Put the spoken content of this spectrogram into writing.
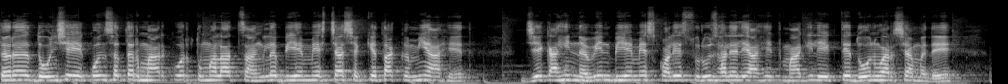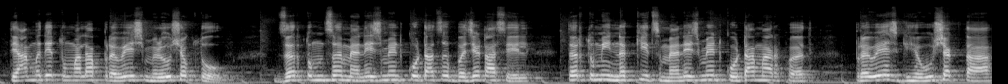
तर दोनशे एकोणसत्तर मार्कवर तुम्हाला चांगलं बी एम एसच्या शक्यता कमी आहेत. जे काही नवीन बी एम एस कॉलेज सुरू झालेले आहेत मागील एक ते दोन वर्षामध्ये त्यामध्ये तुम्हाला प्रवेश मिळू शकतो. जर तुमचं मॅनेजमेंट कोटाचं बजेट असेल तर तुम्ही नक्कीच मॅनेजमेंट कोटामार्फत प्रवेश घेऊ शकता.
